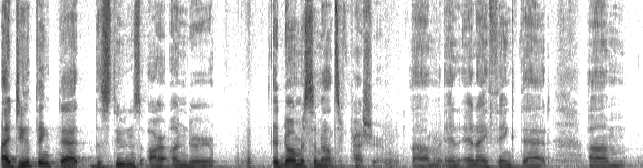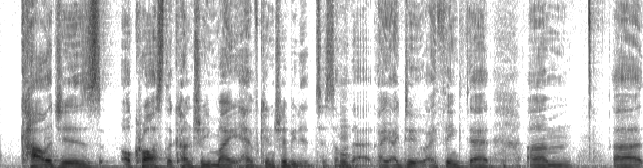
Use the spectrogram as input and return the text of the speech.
I do think that the students are under enormous amounts of pressure. Um, and, and I think that um, colleges across the country might have contributed to some of that. I, I do. I think that, um, uh,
